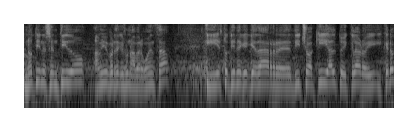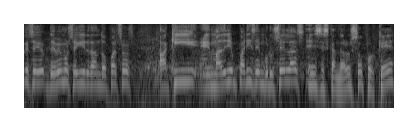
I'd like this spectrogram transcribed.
No tiene sentido, a mí me parece que es una vergüenza y esto tiene que quedar eh, dicho aquí alto y claro y creo que debemos seguir dando pasos aquí en Madrid, en París, en Bruselas. Es escandaloso porque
